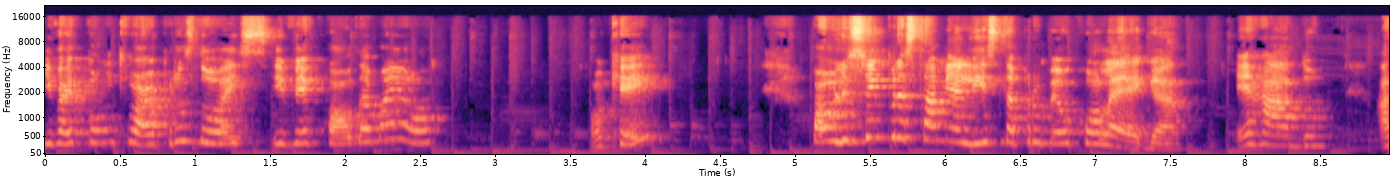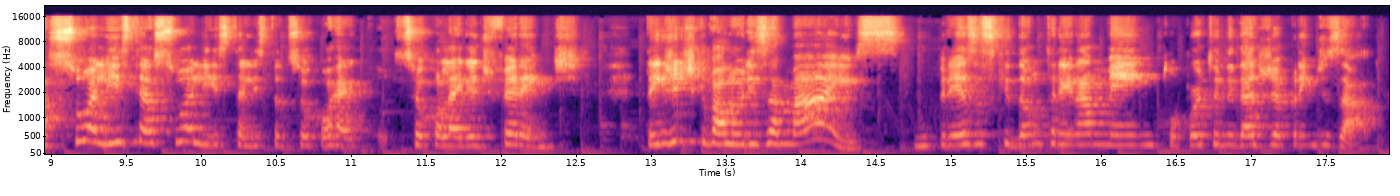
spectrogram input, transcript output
e vai pontuar para os dois e ver qual dá maior. Ok? Paulo, e se eu emprestar minha lista para o meu colega? Errado. A sua lista é a sua lista, a lista do seu, correto, seu colega é diferente. Tem gente que valoriza mais empresas que dão treinamento, oportunidade de aprendizado.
